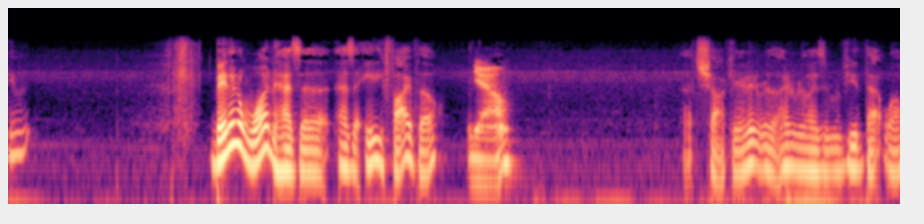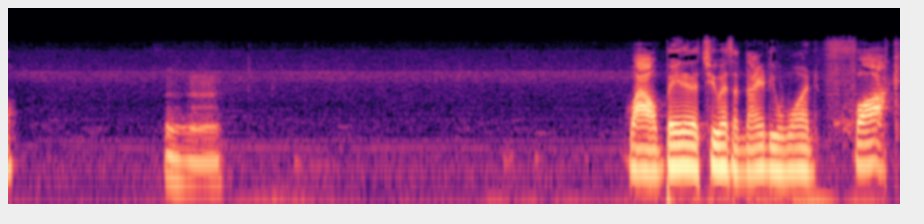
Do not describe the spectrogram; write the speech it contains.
Damn it. Bayonetta one has a has an 85 though. Yeah. That's shocking. I didn't really, I didn't realize it reviewed that well. Mhm. Wow, Bayonetta 2 has a 91. Fuck.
